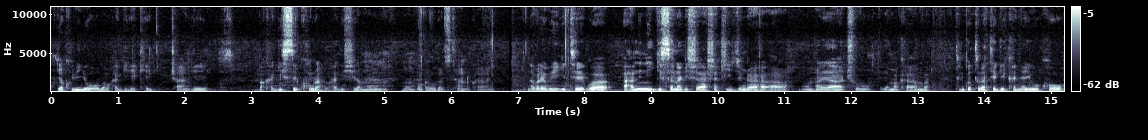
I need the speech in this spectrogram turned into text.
kurya kw'ibiyoba bakagihekenya canke bakagisekura bakagishyira mu mbogaboga zitandukanye nabo rero igiterwa ahanini gisa na gishasha kije ngaha ah, mu ntara yacu ya makamba ko turategekanya yuko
